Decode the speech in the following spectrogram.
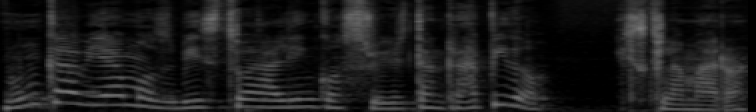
Nunca habíamos visto a alguien construir tan rápido, exclamaron.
